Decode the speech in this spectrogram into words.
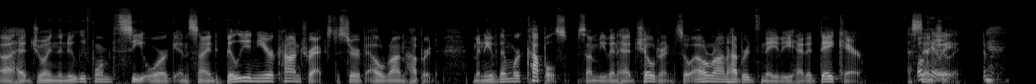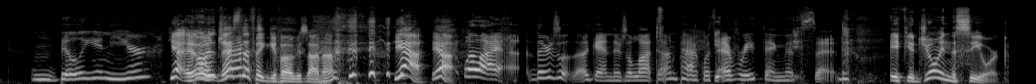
uh, had joined the newly formed Sea Org and signed billion-year contracts to serve L. Ron Hubbard. Many of them were couples. Some even had children. So L. Ron Hubbard's Navy had a daycare, essentially. Billion year. Yeah, oh, that's the thing you focused on, huh? yeah, yeah. Well, I there's again there's a lot to unpack with everything that's said. if you join the Sea Org,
